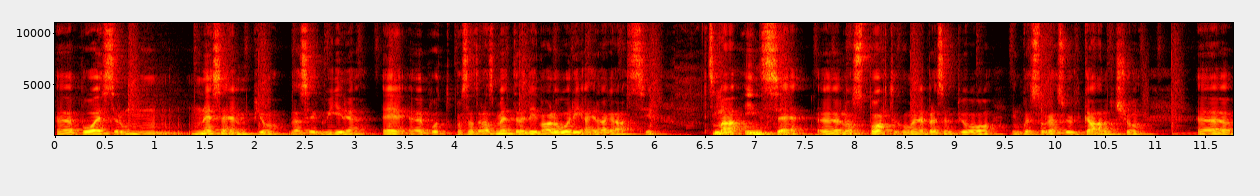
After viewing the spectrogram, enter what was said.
eh, può essere un, un, esempio da seguire e eh, po- possa trasmettere dei valori ai ragazzi. Sì. Ma in sé eh, lo sport, come per esempio in questo caso il calcio, eh,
